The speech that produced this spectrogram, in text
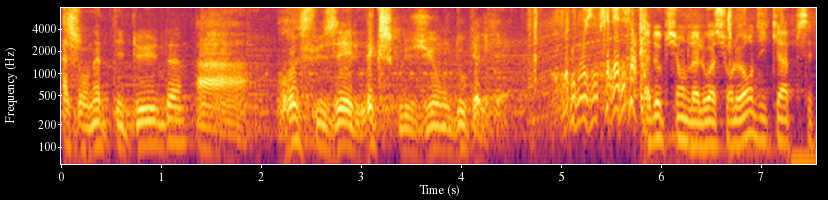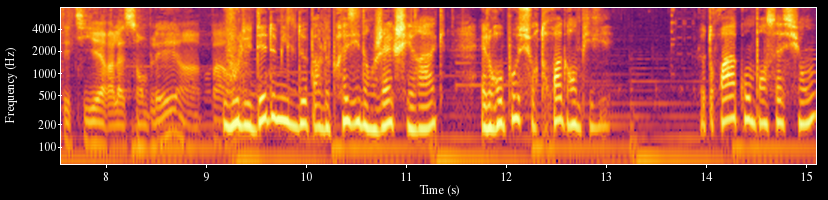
à son aptitude à refuser l'exclusion d'où qu'elle vienne. L'adoption de la loi sur le handicap, c'était hier à l'Assemblée. Un. Voulue dès 2002 par le président Jacques Chirac, elle repose sur trois grands piliers. Le droit à compensation,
